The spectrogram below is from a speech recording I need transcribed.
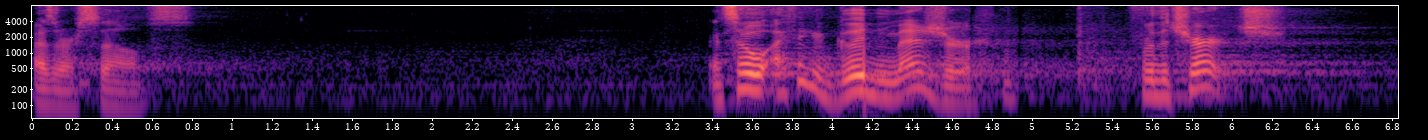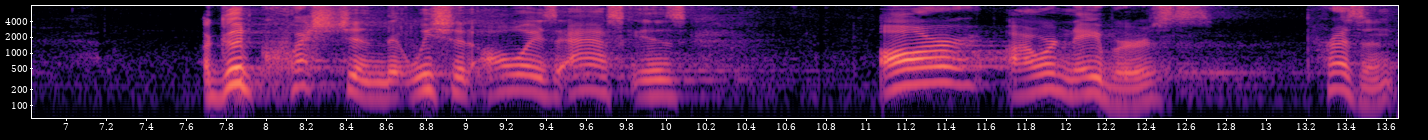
as ourselves. And so I think a good measure for the church, a good question that we should always ask is Are our neighbors present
